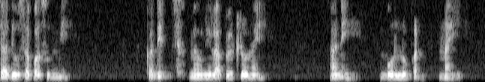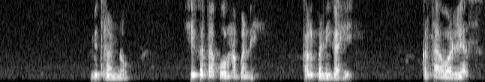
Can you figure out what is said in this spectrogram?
त्या दिवसापासून मी कधीच मेवणीला भेटलो नाही आणि बोललो पण नाही. मित्रांनो ही कथा पूर्णपणे काल्पनिक आहे. कथा आवडल्यास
